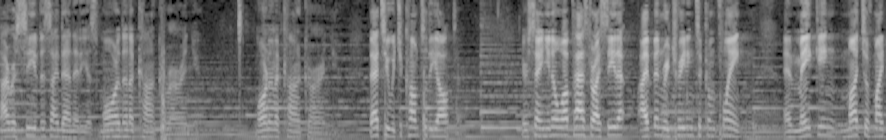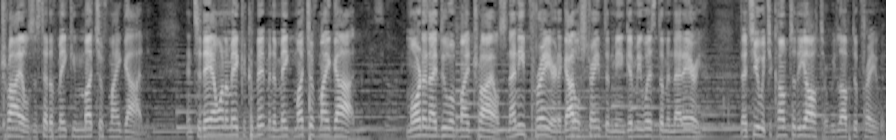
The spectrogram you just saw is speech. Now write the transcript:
I receive this identity as more than a conqueror in you. More than a conqueror in you. That's you. Would you come to the altar? You're saying, you know what, Pastor? I see that I've been retreating to complaint and making much of my trials instead of making much of my God. And today I want to make a commitment to make much of my God more than I do of my trials. And I need prayer that God will strengthen me and give me wisdom in that area. That's you. Would you come to the altar? We love to pray with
